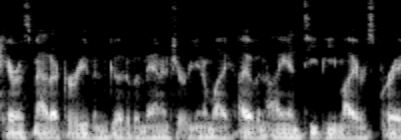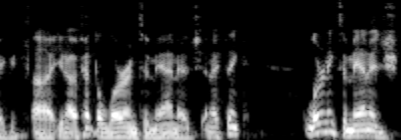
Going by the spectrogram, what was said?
charismatic or even good of a manager. You know, my I have an INTP Myers Briggs. Uh, you know, I've had to learn to manage, and I think learning to manage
